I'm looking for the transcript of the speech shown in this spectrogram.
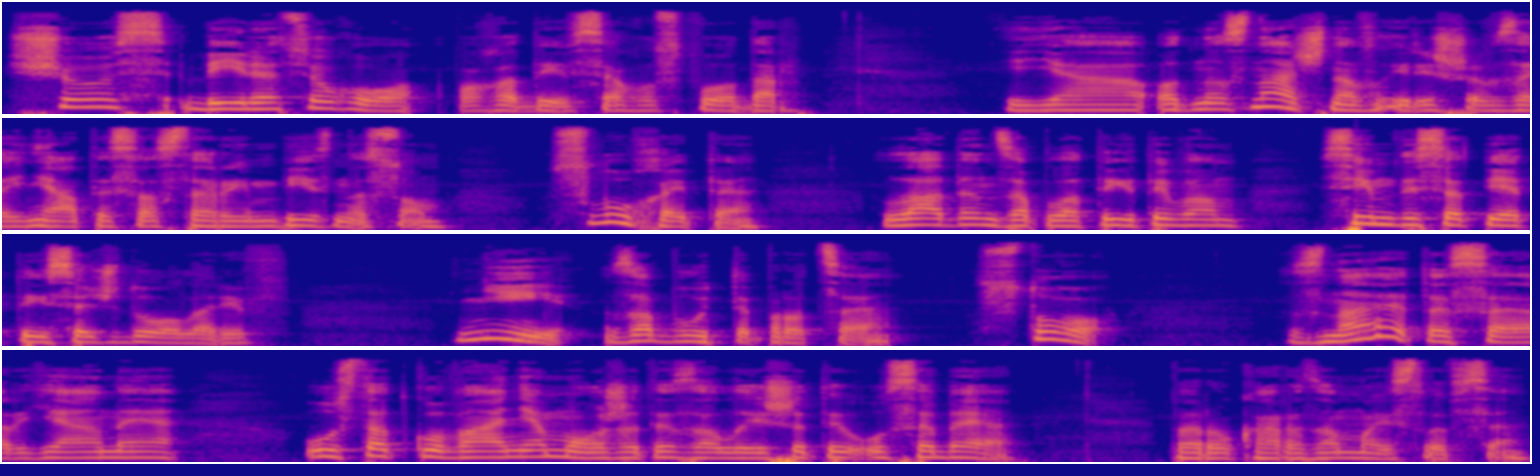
Щось біля цього, погодився господар. Я однозначно вирішив зайнятися старим бізнесом. Слухайте, ладен заплатити вам 75 тисяч доларів. Ні, забудьте про це. Сто. Знаєте, сер, я не устаткування можете залишити у себе, перукар замислився.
